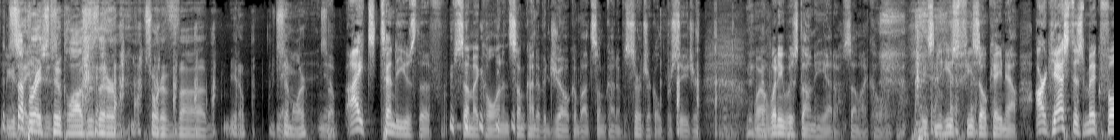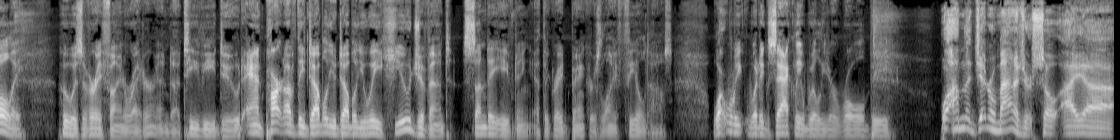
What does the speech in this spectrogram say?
It separates use it two clauses that are sort of, uh, you know, similar. So I t- tend to use the f- semicolon in some kind of a joke about some kind of surgical procedure. Well, when he was done, he had a semicolon. He's, he's, he's okay now. Our guest is Mick Foley, who is a very fine writer and a TV dude, and part of the WWE huge event Sunday evening at the Great Bankers Life Fieldhouse. What, will, what exactly will your role be? Well, I'm the general manager, so I uh,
